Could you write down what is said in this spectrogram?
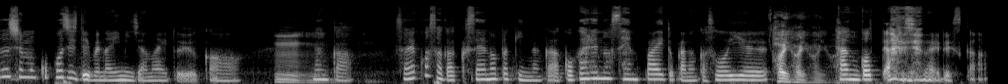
ずしもこうポジティブな意味じゃないというか、うんうんなんかそれこそ学生の時になんか憧れの先輩とかなんかそういうはいはいはいはい単語ってあるじゃないですか。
